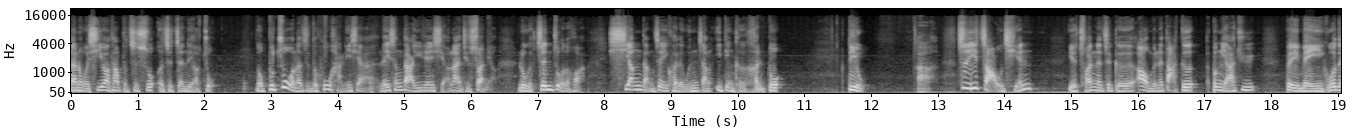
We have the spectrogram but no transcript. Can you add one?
当然，我希望他不是说，而是真的要做。我不做呢，只是呼喊一下，雷声大雨点小，那就算了。如果真做的话，香港这一块的文章一定可很多。第五，啊，至于早前也传了这个澳门的大哥崩牙驹被美国的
